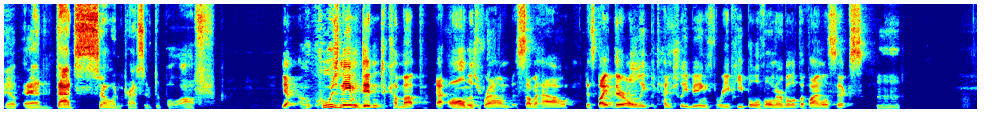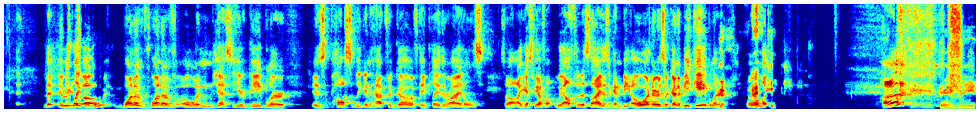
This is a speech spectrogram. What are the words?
Yep. And that's so impressive to pull off. Yeah, wh- whose name didn't come up at all this round somehow, despite there only potentially being three people vulnerable at the final six? Mhm. It was like, oh, one of one of Owen, Jesse, or Gabler is possibly going to have to go if they play their idols. So I guess we have we have to decide: is it going to be Owen or is it going to be Gabler? And we're like, huh? Crazy.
